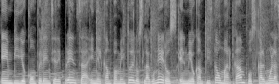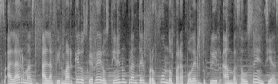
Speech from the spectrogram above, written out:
En videoconferencia de prensa en el campamento de los laguneros, el mediocampista Omar Campos calmó las alarmas al afirmar que los guerreros tienen un plantel profundo para poder suplir ambas ausencias.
